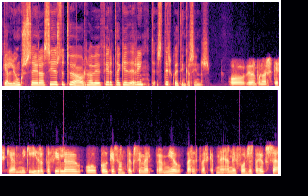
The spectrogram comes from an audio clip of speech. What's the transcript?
Skelljungs, segir að síðustu tvö ár hafi fyrirtækið rínt styrkveitingar sínar og við höfum búin að vera styrkja mikið íþróttafélag og góðgerðsamtök sem er bara mjög verðast verkefni. En við fórum sérst að hugsa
